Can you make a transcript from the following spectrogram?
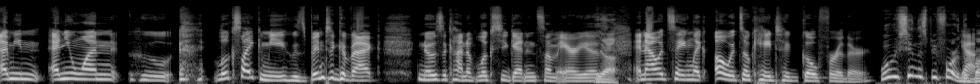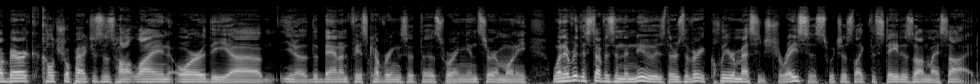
I mean, anyone who looks like me, who's been to Quebec, knows the kind of looks you get in some areas. Yeah. And now it's saying like, oh, it's okay to go further. Well, we've seen this before. Yeah. The barbaric cultural practices hotline, or the uh, you know the ban on face coverings at the swearing-in ceremony. Whenever this stuff is in the news, there's a very clear message to racists, which is like the state is on my side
